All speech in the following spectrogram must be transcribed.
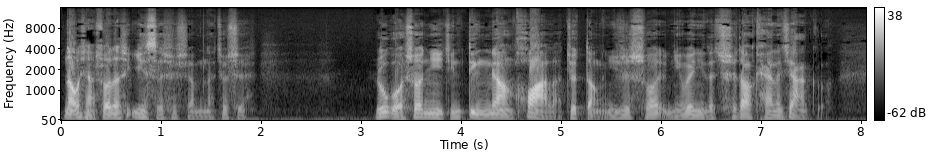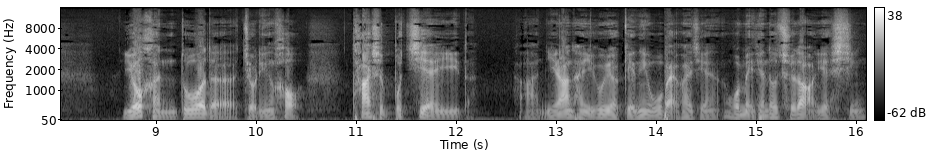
那我想说的意思是什么呢？就是。如果说你已经定量化了，就等于是说你为你的迟到开了价格。有很多的九零后，他是不介意的啊，你让他一个月给你五百块钱，我每天都迟到也行，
